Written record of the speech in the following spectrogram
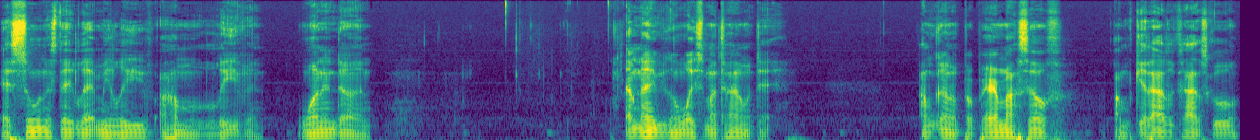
As soon as they let me leave, I'm leaving. One and done. I'm not even gonna waste my time with that. I'm gonna prepare myself. I'm get out of high school.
